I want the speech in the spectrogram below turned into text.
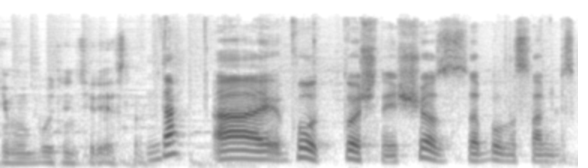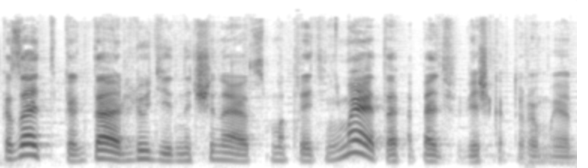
ему будет интересно. Да, а вот точно, еще забыл на самом деле сказать, когда люди начинают смотреть аниме, это опять вещь, которую мы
